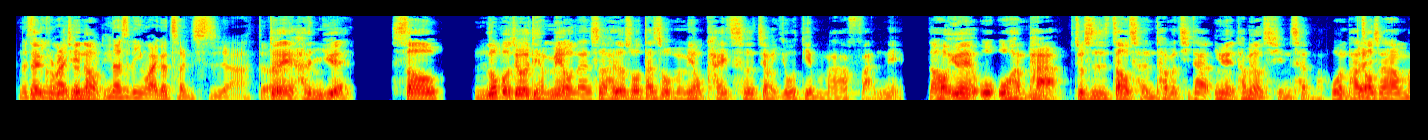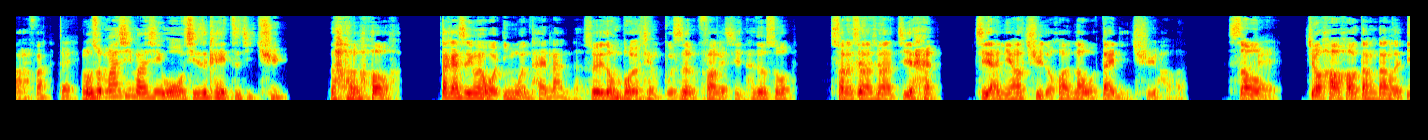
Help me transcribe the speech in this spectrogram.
那是 Cupertino，那是另外一个城市啊，对，对，很远。So Robo 就有点没有难色，他就说，但是我们没有开车，这样有点麻烦呢。然后，因为我我很怕，就是造成他们其他，因为他们有行程嘛，我很怕造成他们麻烦。对，我说马西马西，我其实可以自己去。然后大概是因为我英文太烂了，所以荣博有点不是很放心，他就说算了算了算了，既然既然你要去的话，那我带你去好了。So 就浩浩荡荡的一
